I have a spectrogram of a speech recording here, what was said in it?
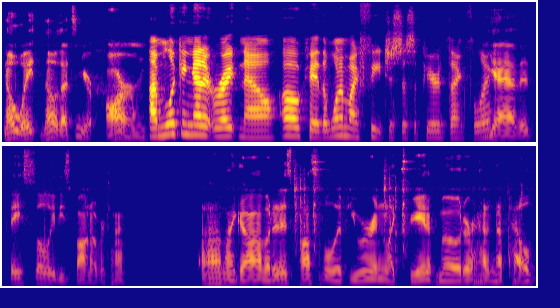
no, wait, no, that's in your arm. I'm looking at it right now. Oh, okay, the one in my feet just disappeared, thankfully. Yeah, they, they slowly despawn over time. Oh my god, but it is possible if you were in like creative mode or had enough health,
